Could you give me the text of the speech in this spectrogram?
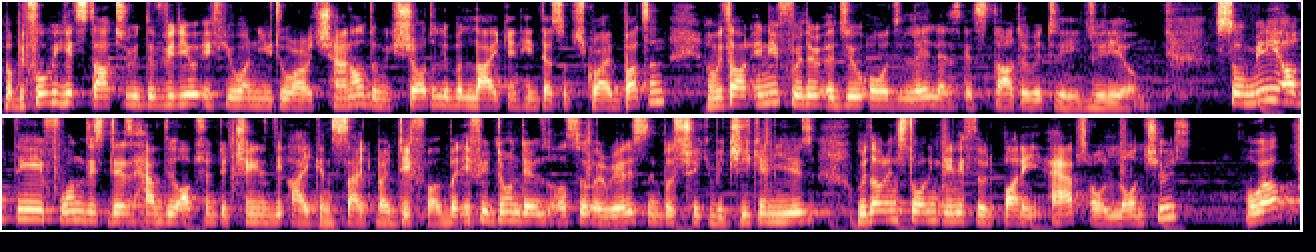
But before we get started with the video, if you are new to our channel, do make sure to leave a like and hit that subscribe button. And without any further ado or delay, let's get started with today's video. So many of the phones these days have the option to change the icon size by default. But if you don't, there is also a really simple trick which you can use without installing any third-party apps or launchers. Well,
